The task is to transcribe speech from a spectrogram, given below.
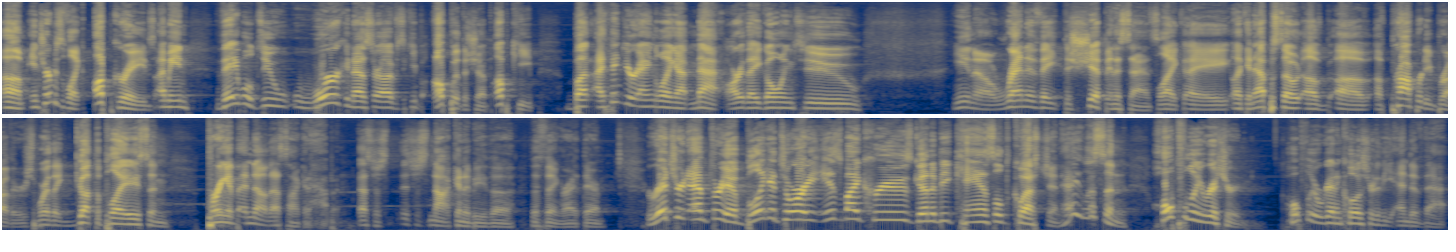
um, in terms of like upgrades, I mean, they will do work necessarily to keep up with the ship, upkeep. But I think you're angling at Matt. Are they going to, you know, renovate the ship in a sense, like a like an episode of of, of Property Brothers, where they gut the place and bring it back? No, that's not to happen. That's just it's just not to be the the thing right there. Richard M3, obligatory is my cruise to be canceled? Question. Hey, listen. Hopefully, Richard. Hopefully, we're getting closer to the end of that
